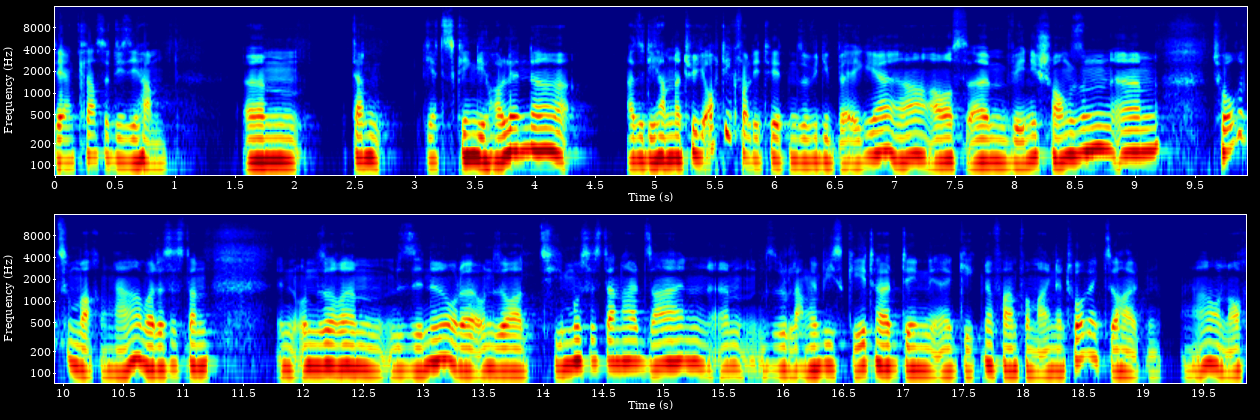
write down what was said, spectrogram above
deren Klasse, die sie haben. Ähm, dann jetzt gegen die Holländer, also die haben natürlich auch die Qualitäten, so wie die Belgier, ja, aus ähm, wenig Chancen ähm, Tore zu machen. Ja, aber das ist dann in unserem Sinne oder unser Ziel muss es dann halt sein, ähm, so lange wie es geht, halt den äh, Gegner vor allem vom eigenen Tor wegzuhalten. Ja, und auch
